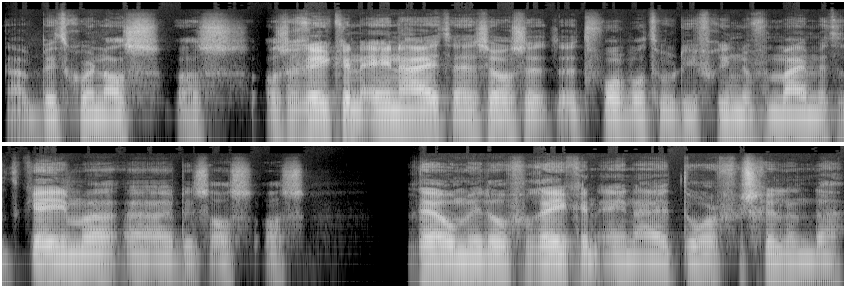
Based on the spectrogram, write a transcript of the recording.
Nou, Bitcoin als, als, als rekeneenheid, hè, zoals het, het voorbeeld hoe die vrienden van mij met het gamen, uh, dus als, als ruilmiddel of rekeneenheid door verschillende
